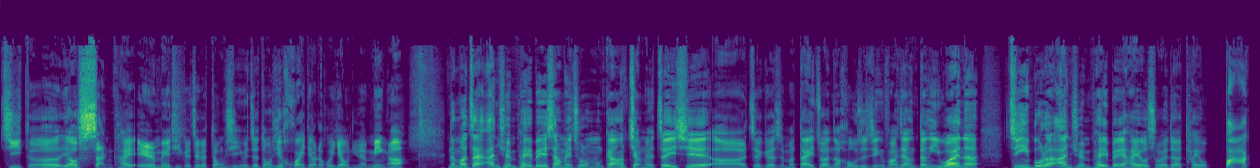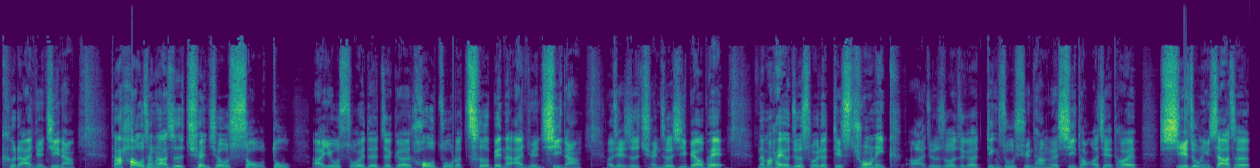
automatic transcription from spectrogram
记得要闪开 Airmatic 这个东西，因为这东西坏掉了会要你的命啊。那么在安全配备上面，除了我们刚刚讲的这一些啊、这个什么带转的后视镜、方向灯以外呢，进一步的安全配备还有所谓的，它有八颗的安全气囊，它号称啊是全球首度啊有所谓的这个后座的侧边的安全气囊，而且是全车系标配。那么还有就是所谓的 Distronic 啊，就是说这个定速巡航的系统，而且它会协助你刹车。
